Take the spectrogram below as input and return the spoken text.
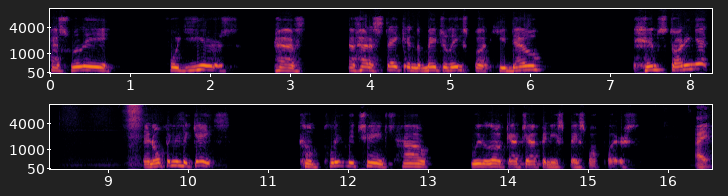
has really, for years, have have had a stake in the major leagues. But Hideo, him starting it and opening the gates, completely changed how we look at Japanese baseball players. I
